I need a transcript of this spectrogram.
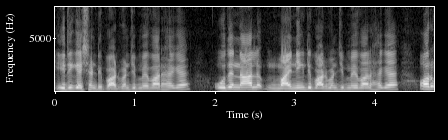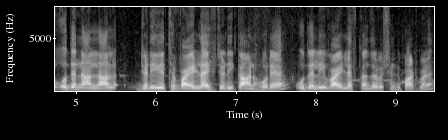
ਇਰੀਗੇਸ਼ਨ ਡਿਪਾਰਟਮੈਂਟ ਜ਼ਿੰਮੇਵਾਰ ਹੈਗਾ ਉਹਦੇ ਨਾਲ ਮਾਈਨਿੰਗ ਡਿਪਾਰਟਮੈਂਟ ਜ਼ਿੰਮੇਵਾਰ ਹੈਗਾ ਔਰ ਉਹਦੇ ਨਾਲ ਨਾਲ ਜਿਹੜੀ ਇੱਥੇ ਵਾਈਲਡ ਲਾਈਫ ਜਿਹੜੀ ਕਾਣ ਹੋ ਰਿਹਾ ਉਹਦੇ ਲਈ ਵਾਈਲਡ ਲਾਈਫ ਕੰਜ਼ਰਵੇਸ਼ਨ ਡਿਪਾਰਟਮੈਂਟ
